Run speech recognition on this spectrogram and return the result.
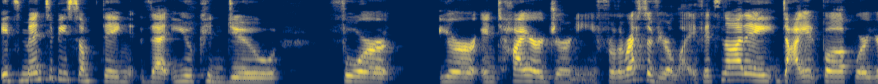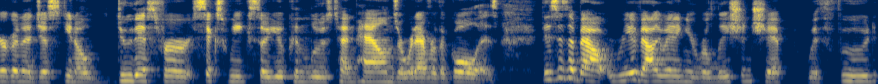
it's meant to be something that you can do for your entire journey for the rest of your life it's not a diet book where you're going to just you know do this for 6 weeks so you can lose 10 pounds or whatever the goal is this is about reevaluating your relationship with food.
